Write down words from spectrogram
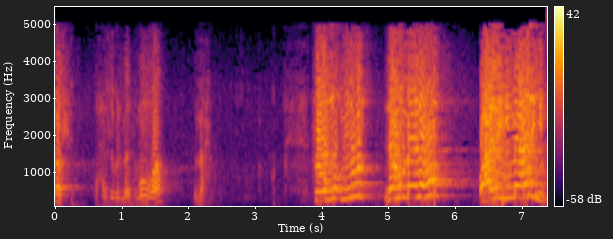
قسم تحزب المذموم والمحمود فهم مؤمنون لهم ما لهم وعليهم ما عليهم.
